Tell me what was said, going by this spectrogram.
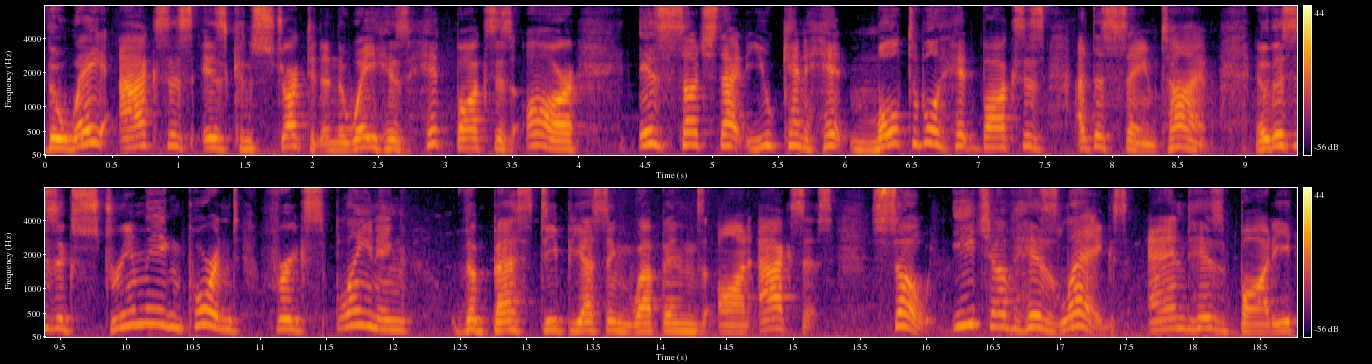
The way Aksis is constructed and the way his hitboxes are is such that you can hit multiple hitboxes at the same time. Now this is extremely important for explaining the best DPSing weapons on Aksis. So, each of his legs and his body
